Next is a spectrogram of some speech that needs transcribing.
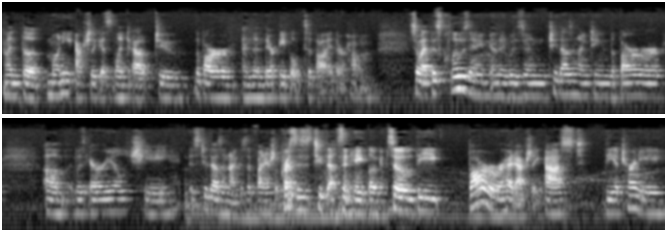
When the money actually gets lent out to the borrower, and then they're able to buy their home. So at this closing, and it was in 2019, the borrower um, was Ariel Chi. It's 2009 because the financial crisis is 2008, Logan. So the borrower had actually asked the attorney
